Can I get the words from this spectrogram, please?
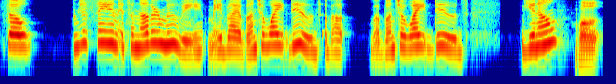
So I'm just saying it's another movie made by a bunch of white dudes about a bunch of white dudes. You know? Well,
